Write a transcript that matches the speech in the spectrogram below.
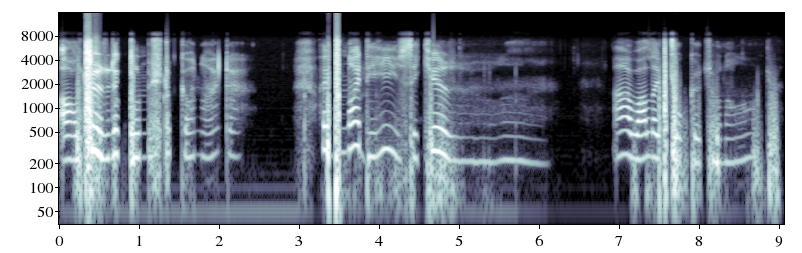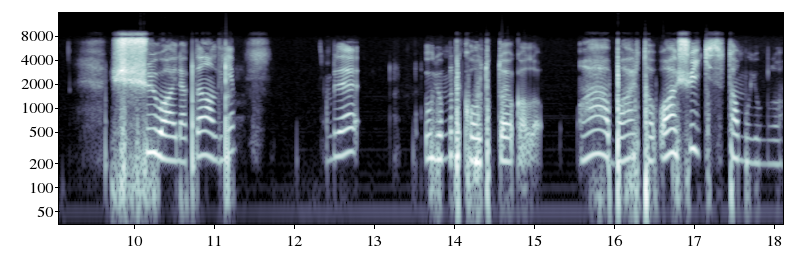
600'lük bulmuştuk o nerede? Hayır bunlar değil. 800. Aa vallahi bir çok kötü bunu. Şu yuvarlaktan alayım. Bir de uyumlu bir koltuk da yok Allah. Aa bar tab. Aa şu ikisi tam uyumlu.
